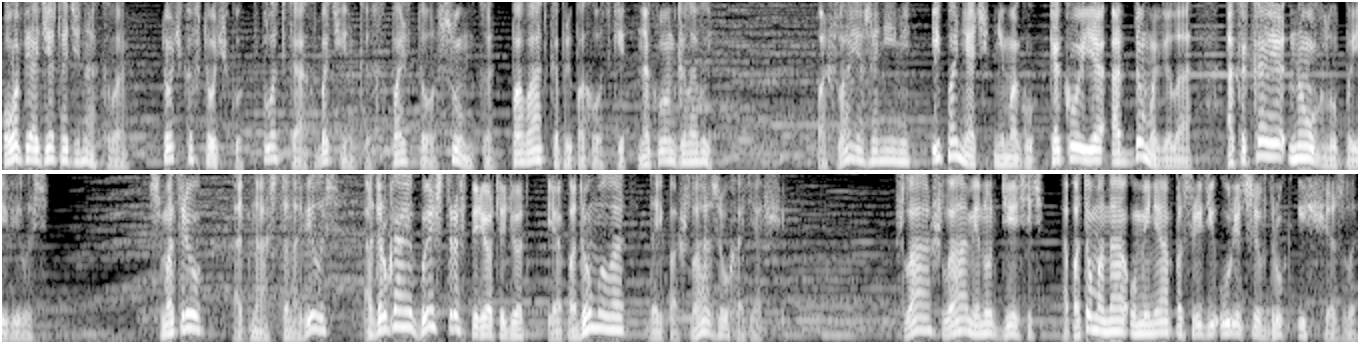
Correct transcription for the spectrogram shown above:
Обе одеты одинаково, точка в точку, в платках, ботинках, пальто, сумка, повадка при походке, наклон головы. Пошла я за ними и понять не могу, какую я от дома вела, а какая на углу появилась. Смотрю, одна остановилась, а другая быстро вперед идет. Я подумала, да и пошла за уходящей. Шла, шла минут десять, а потом она у меня посреди улицы вдруг исчезла.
